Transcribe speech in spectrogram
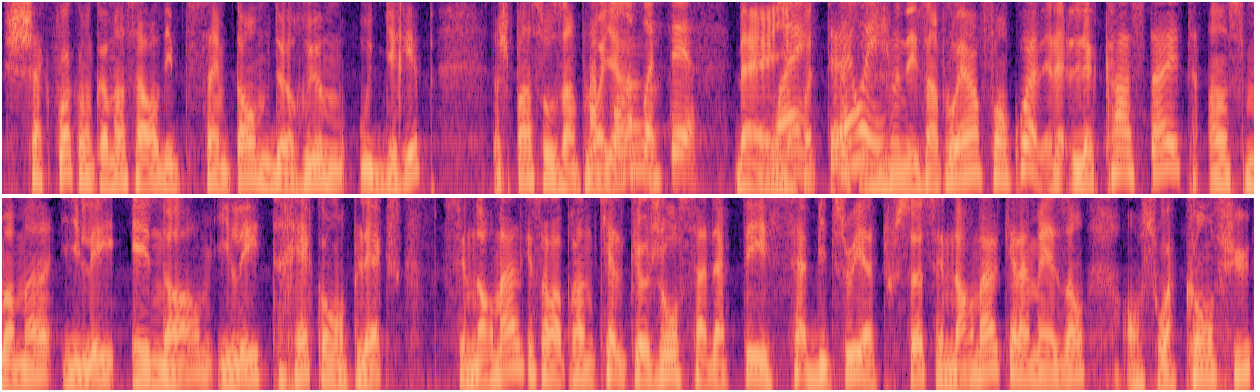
chaque fois qu'on commence à avoir des petits symptômes de rhume ou de grippe? Là, je pense aux employeurs. Parce n'a pas de test. Ben, il n'y a pas de test. Ben les employeurs font quoi? Le, casse-tête, en ce moment, il est énorme, il est très complexe. C'est normal que ça va prendre quelques jours s'adapter et s'habituer à tout ça. C'est normal qu'à la maison, on soit confus.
